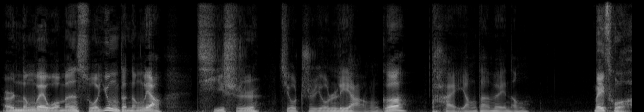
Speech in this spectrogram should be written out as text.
而能为我们所用的能量，其实就只有两个太阳单位能。没错，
